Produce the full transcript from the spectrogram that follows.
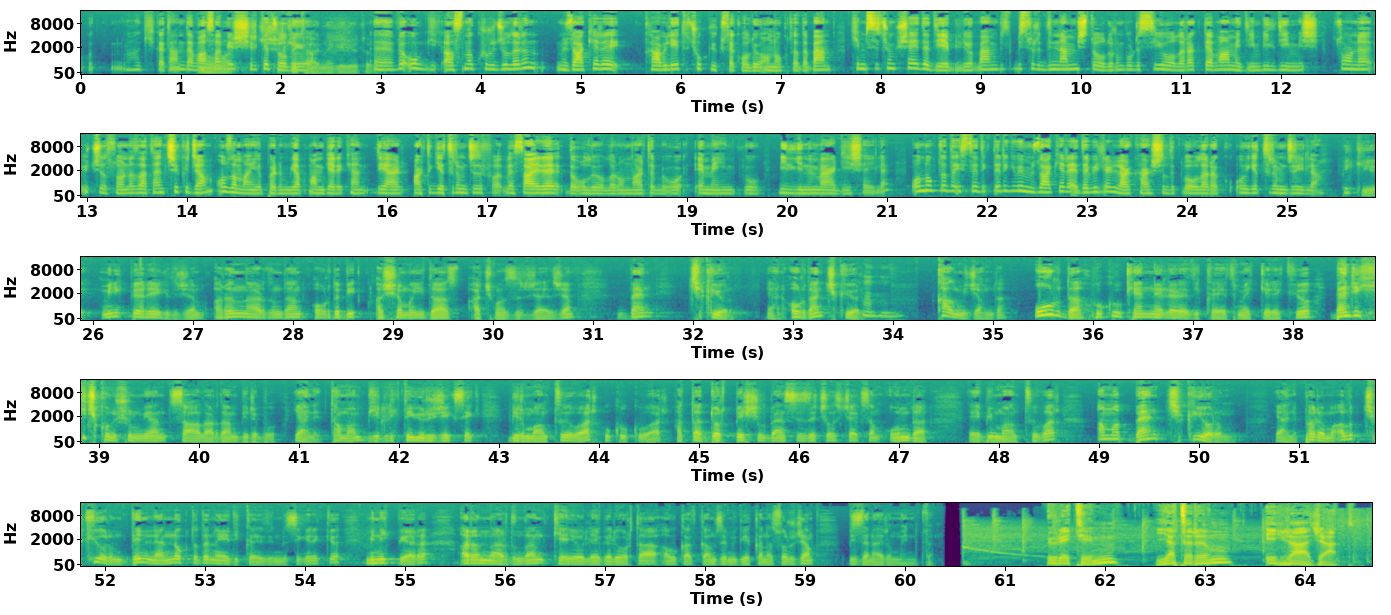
Hakikaten devasa Normal, bir şirket, şirket oluyor. Haline geliyor tabii. Ee, ve o aslında kurucuların müzakere kabiliyeti çok yüksek oluyor o noktada. Ben kimisi çünkü şey de diyebiliyor. Ben bir, bir süre dinlenmiş de olurum. Burada CEO olarak devam edeyim bildiğim iş. Sonra 3 yıl sonra zaten çıkacağım. O zaman yaparım yapmam gereken diğer artık yatırımcı vesaire de oluyorlar. Onlar tabii o emeğin, o bilginin verdiği şeyle. O noktada istedikleri gibi müzakere edebilirler karşılıklı olarak o yatırımcıyla. Peki minik bir araya gideceğim. Aranın ardından orada bir aşamayı daha açmanızı rica edeceğim. Ben çıkıyorum. Yani oradan çıkıyorum. Hı hı. Kalmayacağım da. Orada hukuken nelere dikkat etmek gerekiyor? Bence hiç konuşulmayan sahalardan biri bu. Yani tamam birlikte yürüyeceksek bir mantığı var, hukuku var. Hatta 4-5 yıl ben sizle çalışacaksam onun da e, bir mantığı var. Ama ben çıkıyorum. Yani paramı alıp çıkıyorum denilen noktada neye dikkat edilmesi gerekiyor? Minik bir ara. Aranın ardından KO Legal ortağı avukat Gamze Müge Kan'a soracağım. Bizden ayrılmayın lütfen. Üretim, yatırım, ihracat.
